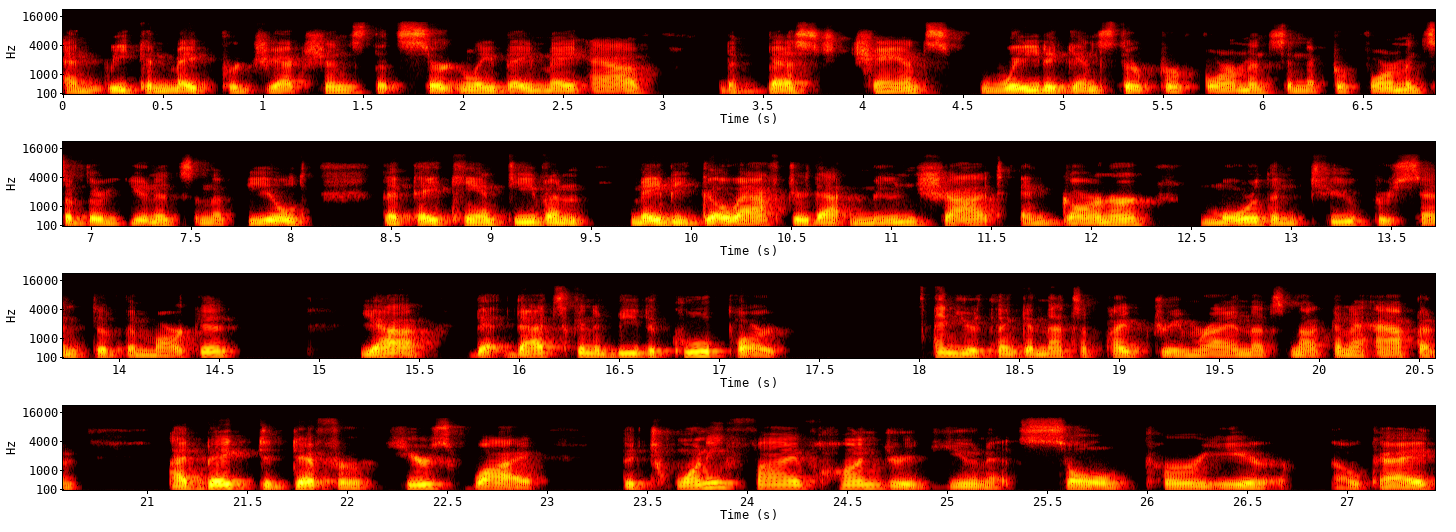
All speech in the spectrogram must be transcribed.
and we can make projections that certainly they may have the best chance weighed against their performance and the performance of their units in the field that they can't even maybe go after that moonshot and garner more than 2% of the market. Yeah that, that's going to be the cool part. And you're thinking that's a pipe dream ryan. That's not going to happen. I beg to differ. Here's why the 2500 units sold per year okay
